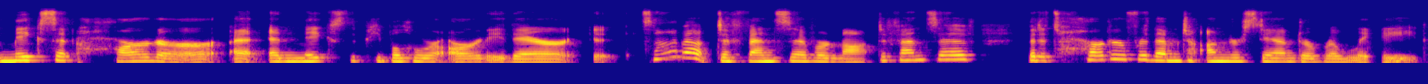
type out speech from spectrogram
makes it harder and makes the people who are already there it's not about defensive or not defensive but it's harder for them to understand or relate.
